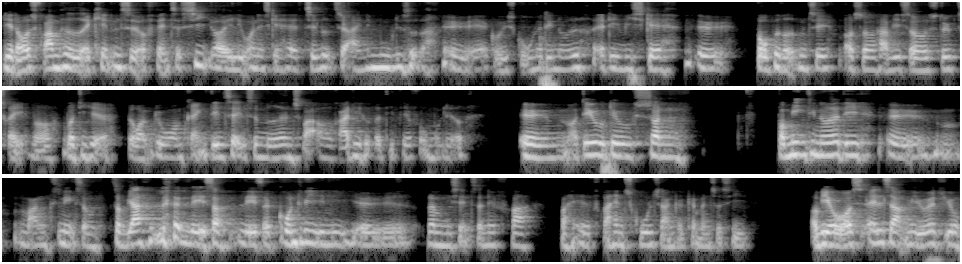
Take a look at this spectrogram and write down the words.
bliver der også fremhævet erkendelse og fantasi, og eleverne skal have tillid til egne muligheder øh, af at gå i skole. Det er noget af det, vi skal øh, forberede dem til. Og så har vi så stykke 3, hvor, hvor de her berømte ord omkring deltagelse, medansvar og rettigheder, de bliver formuleret. Øh, og det er, jo, det er jo sådan formentlig noget af det, øh, mange sådan en, som, som jeg læser, læser Grundtvig ind i øh, reminiscenserne fra, fra, fra hans skoletanker, kan man så sige. Og vi har jo også alle sammen i øvrigt jo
